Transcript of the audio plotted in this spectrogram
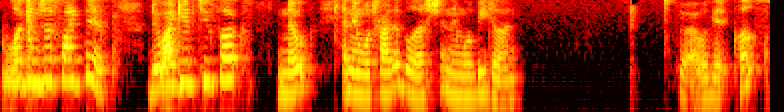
looking just like this. Do I give two fucks? Nope. And then we'll try the blush, and then we'll be done. So I will get close.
